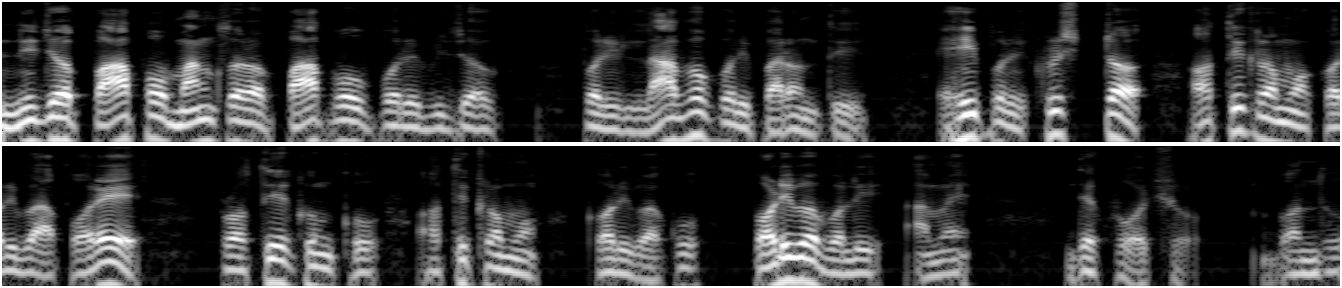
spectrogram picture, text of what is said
ନିଜ ପାପ ମାଂସର ପାପ ଉପରେ ବିଜୟ ପରି ଲାଭ କରିପାରନ୍ତି। ଏହିପରି ଖ୍ରୀଷ୍ଟ ଅତିକ୍ରମ କରିବା ପରେ ପ୍ରତ୍ୟେକଙ୍କୁ ଅତିକ୍ରମ କରିବାକୁ ପଡ଼ିବ ବୋଲି ଆମେ ଦେଖୁଅଛୁ। ବନ୍ଧୁ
